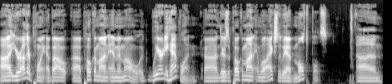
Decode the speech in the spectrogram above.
Uh, your other point about uh, Pokemon MMO, we already have one. Uh, there's a Pokemon. Well, actually, we have multiples. Um,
